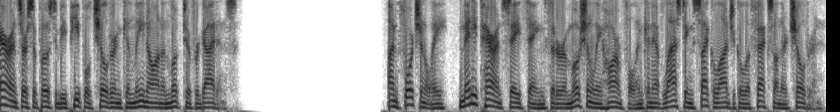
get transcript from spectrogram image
Parents are supposed to be people children can lean on and look to for guidance. Unfortunately, many parents say things that are emotionally harmful and can have lasting psychological effects on their children.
